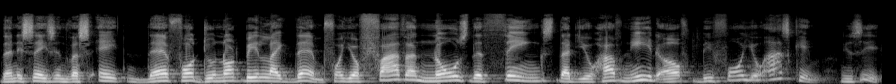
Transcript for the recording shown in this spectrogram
then he says in verse 8, Therefore do not be like them, for your Father knows the things that you have need of before you ask Him. You see,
